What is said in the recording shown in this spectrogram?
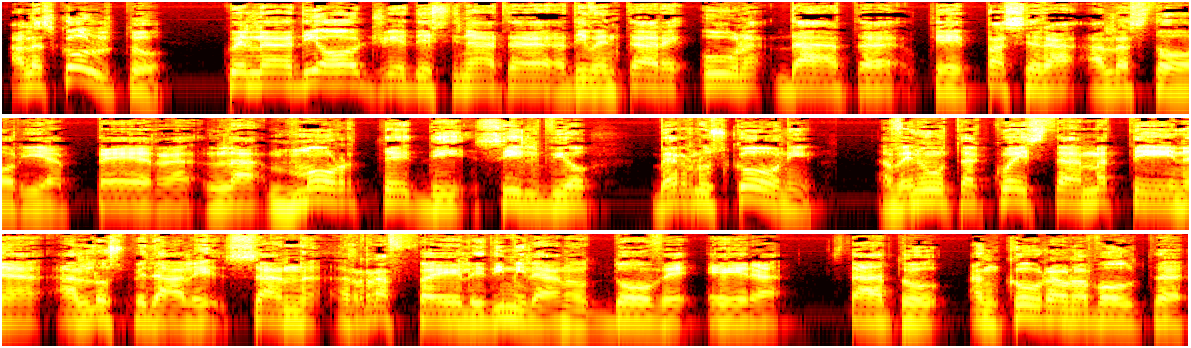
all'ascolto. Quella di oggi è destinata a diventare una data che passerà alla storia per la morte di Silvio Berlusconi avvenuta questa mattina all'ospedale San Raffaele di Milano dove era stato ancora una volta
